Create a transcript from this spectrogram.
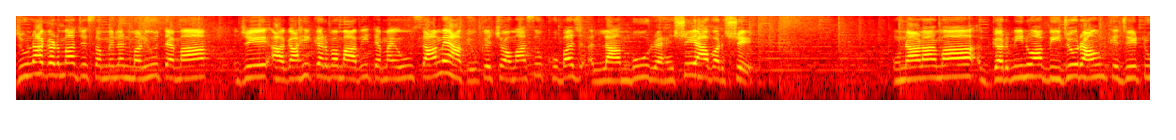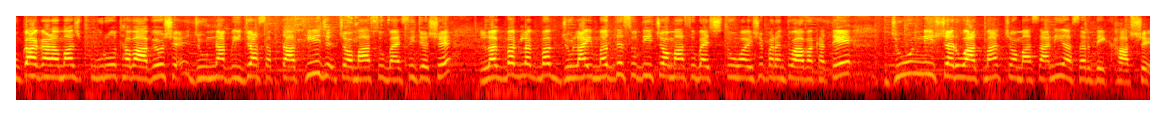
જૂનાગઢમાં જે સંમેલન મળ્યું તેમાં જે આગાહી કરવામાં આવી તેમાં એવું સામે આવ્યું કે ચોમાસું ખૂબ જ લાંબુ રહેશે આ વર્ષે. ઉનાળામાં ગરમીનો આ બીજો રાઉન્ડ કે જે ટૂંકા ગાળામાં જ પૂરો થવા આવ્યો છે. જૂનના બીજા સપ્તાહથી જ ચોમાસું બેસી જશે. લગભગ લગભગ જુલાઈ મધ્ય સુધી ચોમાસું બેસતું હોય છે, પરંતુ આ વખતે જૂનની શરૂઆતમાં ચોમાસાની અસર દેખાશે.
